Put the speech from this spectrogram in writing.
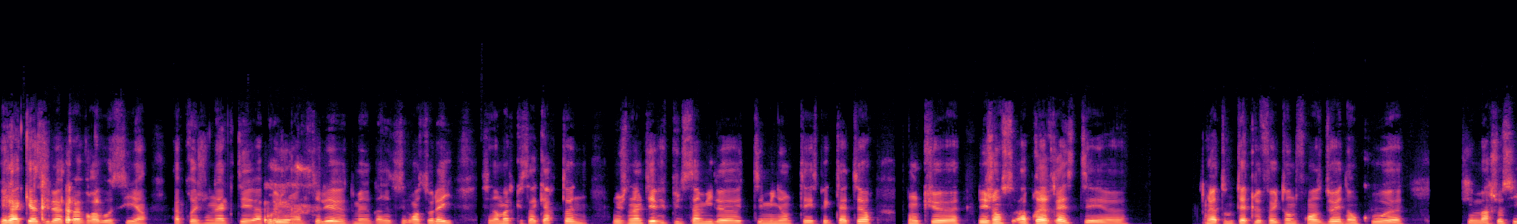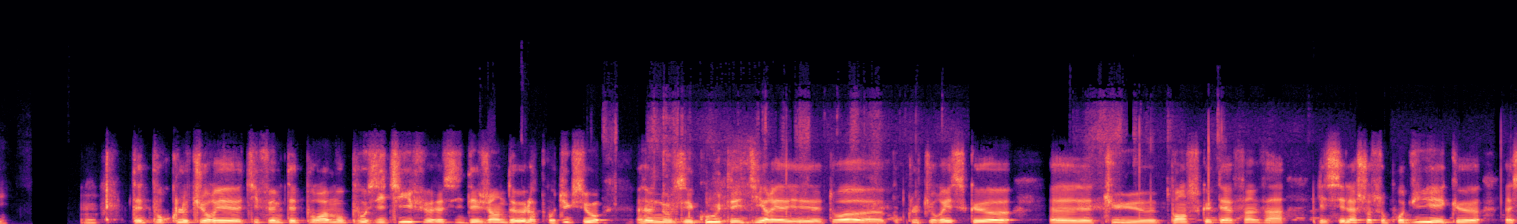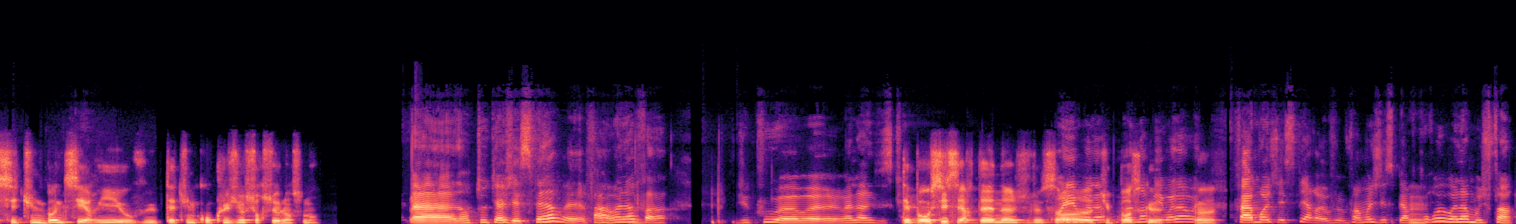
Et la case, il est favorable aussi. Hein. Après, journal té- après Oui. journal télé, euh, dans ce grand soleil, c'est normal que ça cartonne. Le journal télé fait plus de 5000 euh, t- millions de téléspectateurs. Donc, euh, les gens, après, restent et euh, attendent peut-être le feuilleton de France 2 et d'un coup, euh, qui marche aussi. Peut-être pour clôturer, Tiffen, peut-être pour un mot positif, euh, si des gens de la production euh, nous écoutent et dire, et, et toi, euh, pour clôturer, est-ce que tu penses que TF1 va laisser la chance au produit et que c'est une bonne série au vu peut-être une conclusion sur ce lancement? Bah, en tout cas, j'espère. Enfin, voilà. Mm. Enfin, du coup, ouais, voilà. T'es que- pas aussi certaine, hein, je le sens, Ouais, voilà. tu penses non, que... ouais. Enfin, moi, j'espère. Enfin, moi, j'espère Mm. pour eux. Voilà. Moi, enfin,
